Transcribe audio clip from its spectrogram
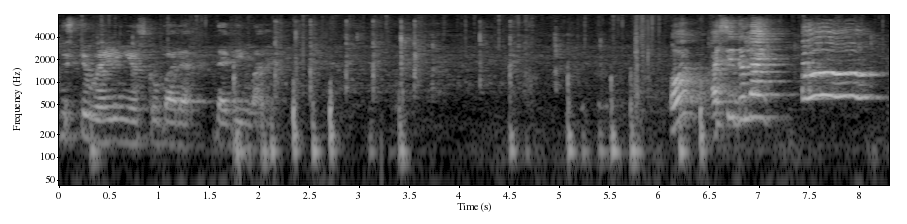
You're still wearing your scuba di- diving mask. Oh, I see the light. Ah!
